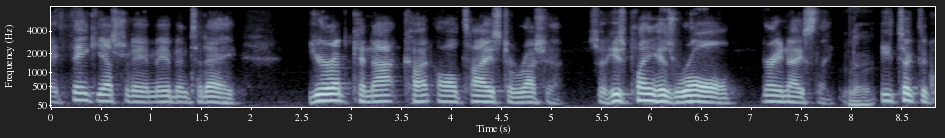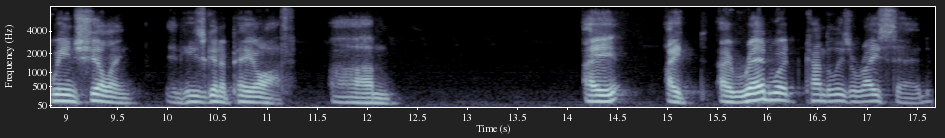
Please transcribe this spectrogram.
I think yesterday, it may have been today, Europe cannot cut all ties to Russia. So he's playing his role very nicely. No. He took the Queen's shilling and he's going to pay off. Um, I, I, I read what Condoleezza Rice said,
